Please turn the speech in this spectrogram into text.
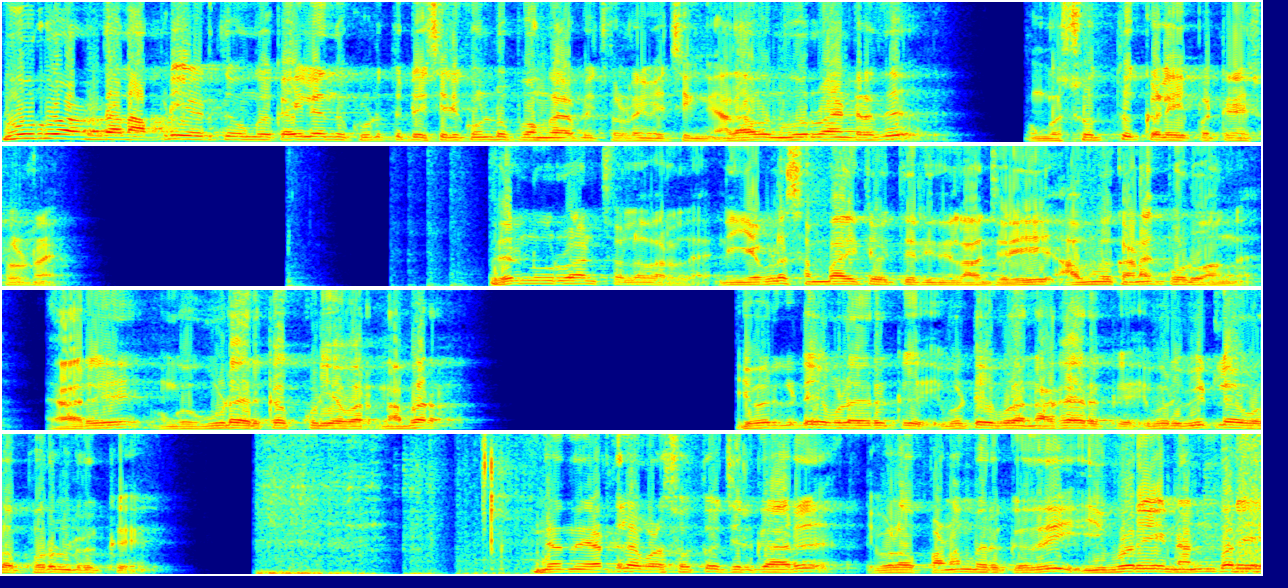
நூறுரூவா இருந்தாலும் அப்படியே எடுத்து உங்கள் கையிலேருந்து கொடுத்துட்டு சரி கொண்டு போங்க அப்படின்னு சொல்கிறேன் வச்சுங்க அதாவது நூறுரூவான்றது உங்கள் சொத்துக்களை பற்றி நான் சொல்கிறேன் வெறும் நூறுரூவான்னு சொல்ல வரல. நீங்கள் எவ்வளோ சம்பாதித்து வச்சிருந்தீங்களாலும் சரி அவங்க கணக்கு போடுவாங்க. யார்? உங்கள் கூட இருக்கக்கூடியவர் நபர். இவர்கிட்ட இவ்வளோ இருக்குது இவர்கிட்ட இவ்வளோ நகை இருக்குது இவர் வீட்டில் இவ்வளோ பொருள் இருக்குது இந்தந்த இடத்துல இவ்வளோ சொத்து வச்சிருக்காரு இவ்வளோ பணம் இருக்குது. இவரே நண்பரே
